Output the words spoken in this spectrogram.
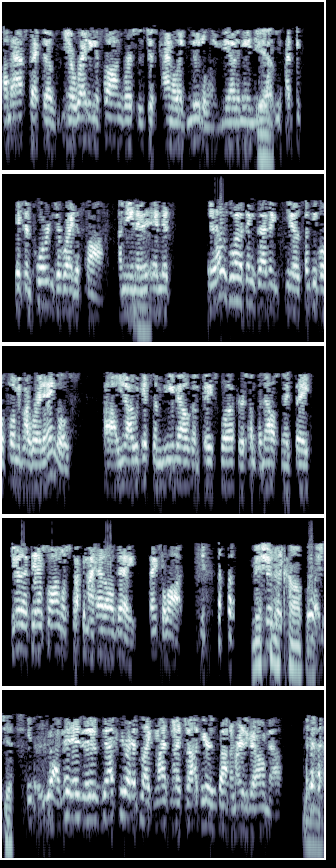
um aspect of you know writing a song versus just kind of like noodling. You know what I mean? You, Yeah. you- I think it's important to write a song. I mean, and, and it's you know, that was one of the things that I think you know some people told me about right angles. Uh, you know, I would get some emails on Facebook or something else, and they'd say, you know, that damn song was stuck in my head all day. Thanks a lot. Mission Like, accomplished. good. Yes. Yeah, it, it, it's exactly right. It's like my my job here is done. I'm ready to go home now. Yeah,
